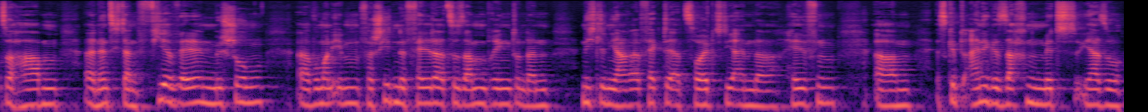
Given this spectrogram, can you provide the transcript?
zu haben. Äh, nennt sich dann Vier-Wellen-Mischung, äh, wo man eben verschiedene Felder zusammenbringt und dann nichtlineare Effekte erzeugt, die einem da helfen. Ähm, es gibt einige Sachen mit ja, so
